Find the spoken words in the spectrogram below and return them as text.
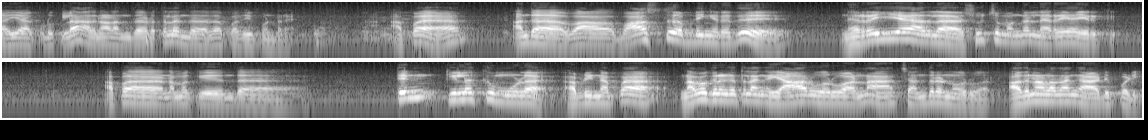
ஐயா கொடுக்கல. அதனால் அந்த இடத்துல இந்த இதை பதிவு பண்ணுறேன் அப்போ அந்த வா வாஸ்து அப்படிங்கிறது நிறைய அதில் சூட்சமங்கள் நிறைய இருக்குது அப்போ நமக்கு இந்த தென் கிழக்கு மூலை அப்படின்னப்ப நவகிரகத்தில் அங்கே யார் வருவார்னா சந்திரன் வருவார். அதனால அங்கே அடிப்படை.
